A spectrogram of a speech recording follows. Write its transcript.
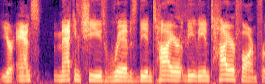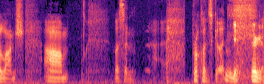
your aunt's mac and cheese ribs, the entire the the entire farm for lunch. Um, listen, Brooklyn's good. Yeah, they're good.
